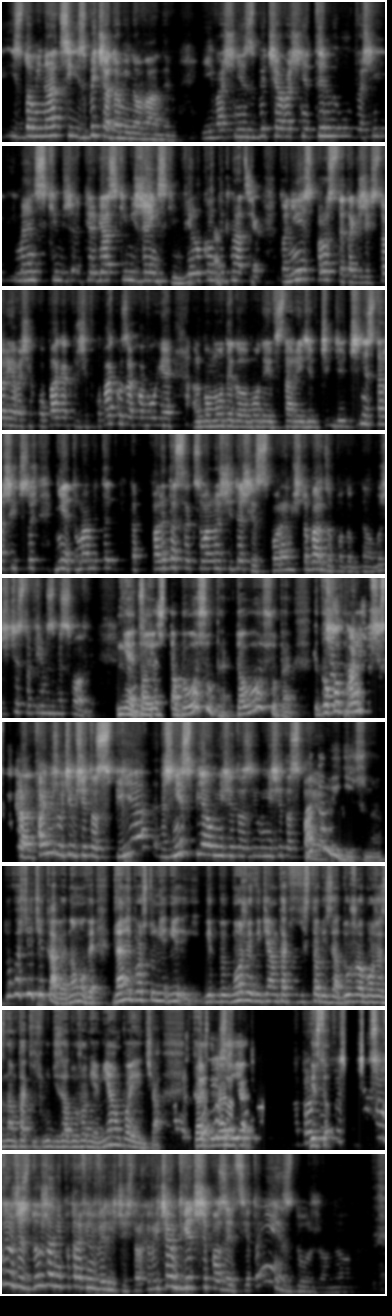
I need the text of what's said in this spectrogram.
i z dominacji, i z bycia dominowanym, i właśnie z bycia właśnie tym właśnie męskim, pierwiastkiem i żeńskim w wielu kondygnacjach. To nie jest proste, także historia właśnie chłopaka, który się w chłopaku zachowuje, albo młodego, młodej w starej dziewczynie starszej czy coś. Nie, tu mamy te, ta paleta seksualności też jest spora, mi się to bardzo podobało, bo rzeczywiście jest to film zmysłowy. Nie, to jest, to było super, to było super. Tylko po prostu... Fajnie, że u Ciebie się to spija, znaczy nie spija, u mnie się to, u mnie się to spaja. A to widzisz, no. To właśnie ciekawe, no mówię, dla mnie po prostu nie, nie, jakby może widziałam takich historii za dużo, może znam takich ludzi za dużo, nie, nie mam pojęcia. W każdym razie ja, Naprawdę, to... wszyscy mówią, że jest dużo, a nie potrafią wyliczyć trochę. Wyliczałem dwie, trzy pozycje, to nie jest dużo. No.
